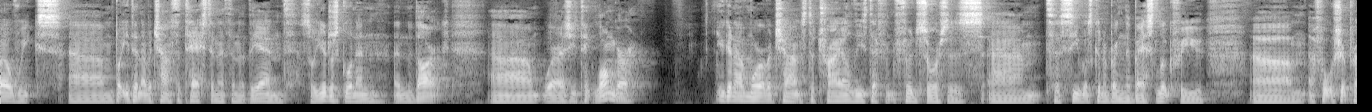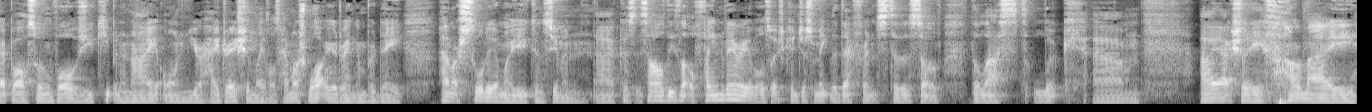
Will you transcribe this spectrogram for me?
12 weeks, um, but you didn't have a chance to test anything at the end. So you're just going in in the dark. Um, whereas you take longer, you're going to have more of a chance to try all these different food sources um, to see what's going to bring the best look for you. Um, a photo shoot prep also involves you keeping an eye on your hydration levels. How much water you're drinking per day? How much sodium are you consuming? Because uh, it's all these little fine variables which can just make the difference to the sort of the last look. Um, I actually, for my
